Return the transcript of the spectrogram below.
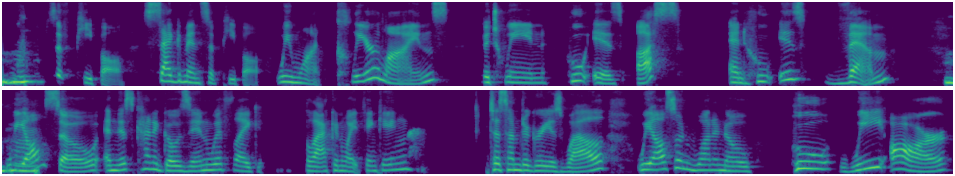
Mhm. groups of people, segments of people. We want clear lines between who is us and who is them. We Mhm. also, and this kind of goes in with like black and white thinking to some degree as well. We also want to know who we are,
